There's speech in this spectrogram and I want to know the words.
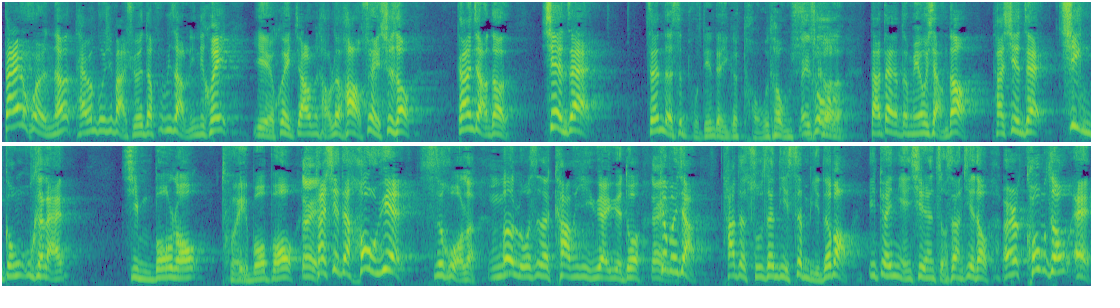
待会儿呢，台湾国际法学院的副秘书长林立辉也会加入讨论。好，所以是说，刚刚讲到的，现在真的是普丁的一个头痛时刻了。大家大家都没有想到，他现在进攻乌克兰，紧波罗腿波波，对，他现在后院失火了，俄罗斯的抗议越来越多。更不讲他的出生地圣彼得堡，一堆年轻人走上街头，而空中，哎。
